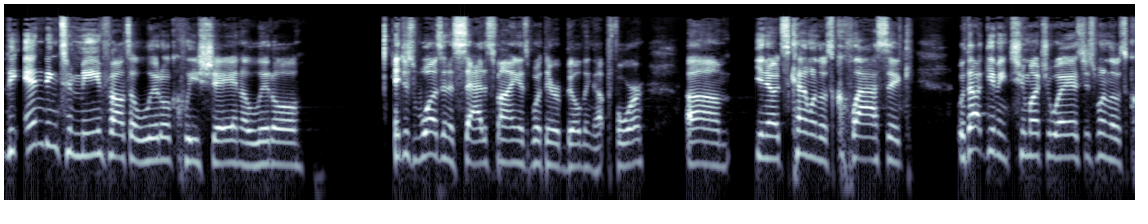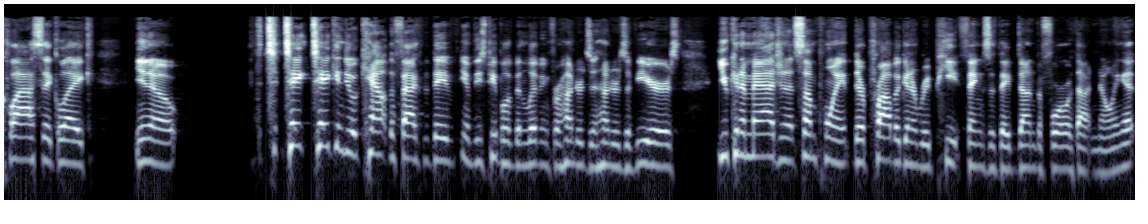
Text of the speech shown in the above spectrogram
the ending to me felt a little cliche and a little, it just wasn't as satisfying as what they were building up for. Um, you know, it's kind of one of those classic, without giving too much away, it's just one of those classic, like, you know, t- take take into account the fact that they've you know these people have been living for hundreds and hundreds of years. You can imagine at some point they're probably going to repeat things that they've done before without knowing it.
